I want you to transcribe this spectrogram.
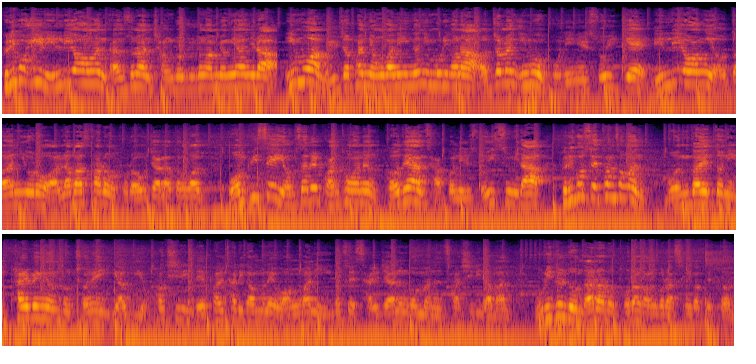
그리고 이 릴리 여왕은 단순한 창조주 중 한 명이 아니라 이무와 밀접한 연관이 있는 인물이거나 어쩌면 이무 본인일 수도 있기에 릴리 여왕이 어떠한 이유로 알라바스타로 돌아오지 않았던 것 원피스의 역사를 관통하는 거대한 사건일 수도 있습니다. 그리고 세턴성은 뭔가 했더니 800년도 전의 이야기 확실히 네팔타리 가문의 왕만이 이곳에 살지 않은 것만은 사실이다만 우리들도 나라로 돌아간 거라 생각했던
